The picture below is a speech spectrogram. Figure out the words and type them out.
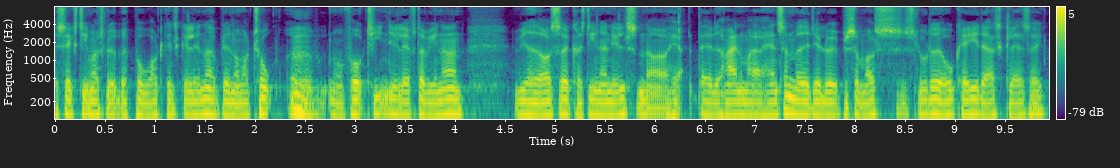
6 timers løbet på Watkins Gelände og blev nummer to, øh, mm. øh, nogle få tiendel efter vinderen. Vi havde også Christina Nielsen og her, David Heinemeier Hansen med i det løb, som også sluttede okay i deres klasse. Ikke?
